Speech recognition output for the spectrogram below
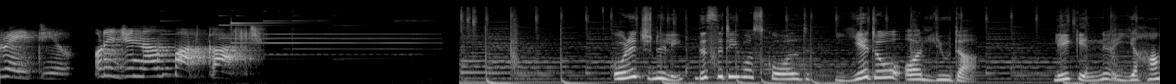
Radio original podcast. Originally, this city was called Yedo और ल्यूडा लेकिन यहाँ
